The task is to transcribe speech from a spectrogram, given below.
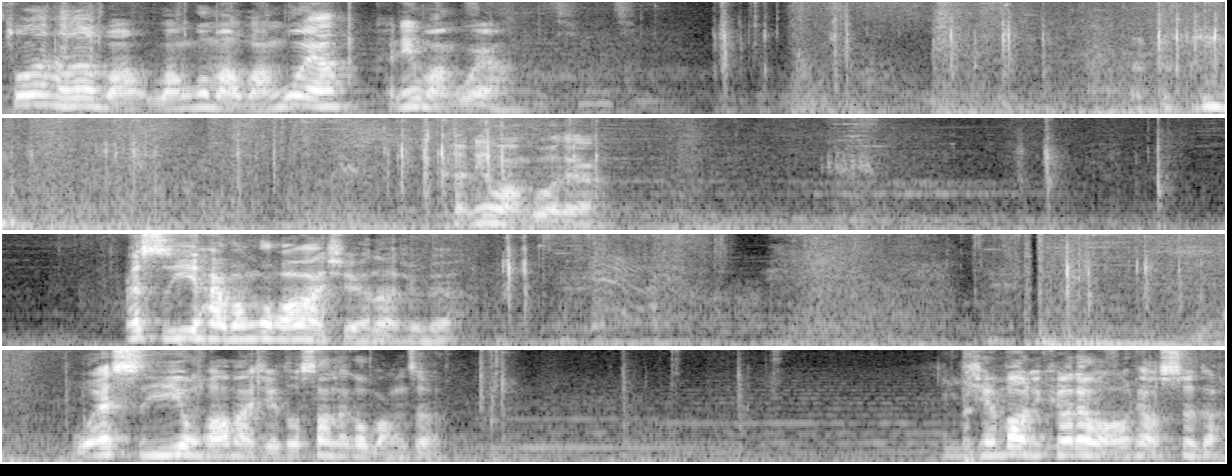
中单还能玩玩过吗？玩过呀肯定玩过呀。嗯肯定玩过的呀。S 一还玩过滑板鞋呢，兄弟。我 S 一用滑板鞋都上了个王者。以前豹女 Q 带往后跳，是的，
